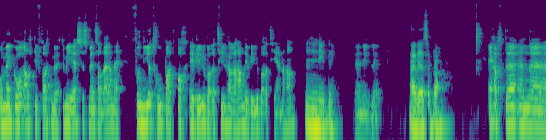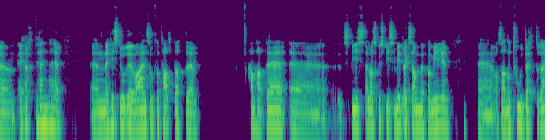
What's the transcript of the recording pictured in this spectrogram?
Og vi går alltid fra et møte med Jesus med en sånn fornya tro på at oh, jeg vil jo bare tilhøre han, jeg vil jo bare tjene han. Nydelig. Det er nydelig. Nei, det er så bra. Jeg hørte en, eh, jeg hørte en, eh, en historie var en som fortalte at eh, han hadde eh, spis, eller skulle spise middag sammen med familien, eh, og så hadde han to døtre.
